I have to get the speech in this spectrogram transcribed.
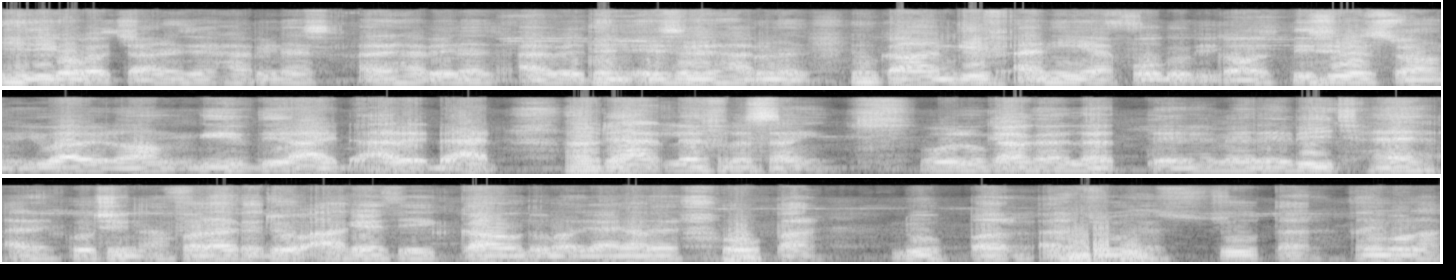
इसी को बचाने से हैप्पीनेस अरे happiness everything is happiness can't give any effort because this is wrong you are wrong give the right direct that that left the sign बोलो, क्या गलत? तेरे मेरे बीच है। अरे, कुछ ना फ़र्क जो आगे सीखा तो मर जाएगा। ऊपर अरे, जो है सूतर कहीं बोला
